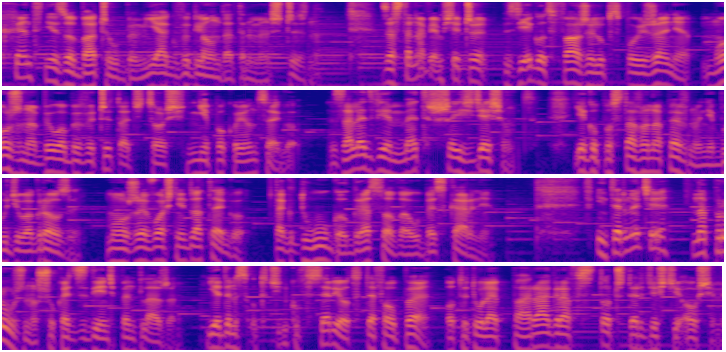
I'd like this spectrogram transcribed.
chętnie zobaczyłbym, jak wygląda ten mężczyzna. Zastanawiam się, czy z jego twarzy lub spojrzenia można byłoby wyczytać coś niepokojącego. Zaledwie metr sześćdziesiąt. Jego postawa na pewno nie budziła grozy. Może właśnie dlatego tak długo grasował bezkarnie. W internecie na próżno szukać zdjęć pętlarza. Jeden z odcinków serii od TVP o tytule Paragraf 148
